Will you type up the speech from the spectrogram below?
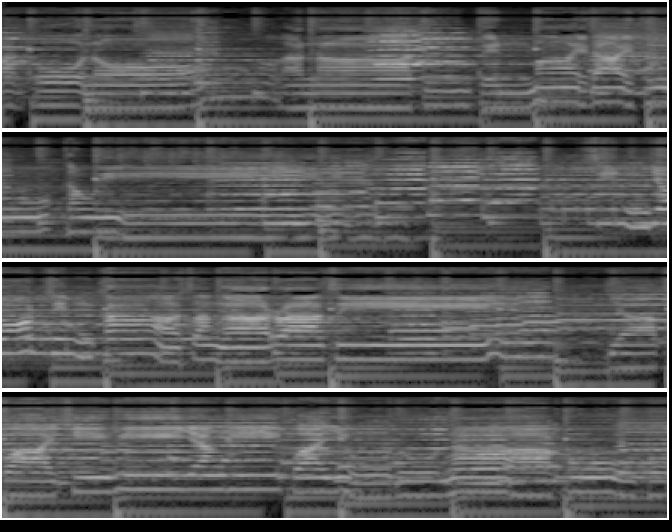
ชโอหนอ เป็นไม้ได้ทุกทวี สิ้นยศสิ้นค่าสง่าราศีอย่ากวายชีวียังดีกว่าอยู่ดูหน้าผู้คน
